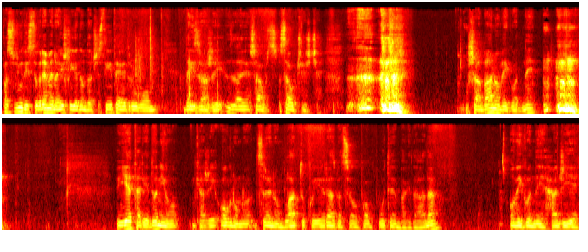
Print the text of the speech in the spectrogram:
pa su ljudi istovremeno išli jednom da čestitaju drugom da izraže za saučešće. U Šabanove godine vjetar je donio, kaže, ogromno crveno blato koje je razbacao po putem Bagdada. Ove godine Hadžije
